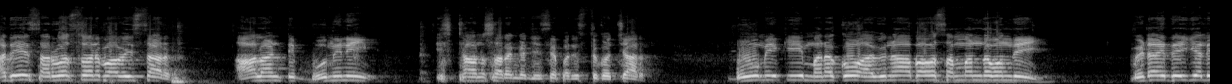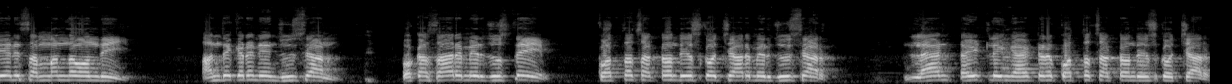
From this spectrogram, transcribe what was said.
అదే సర్వస్వాన్ని భావిస్తారు. అలాంటి భూమిని ఇష్టానుసారంగా చేసే పరిస్థితికి వచ్చారు. భూమికి మనకు అవినాభావ సంబంధం ఉంది. విడదీయలేని సంబంధం ఉంది. అందుకని నేను చూశాను. ఒకసారి మీరు చూస్తే కొత్త చట్టం తీసుకొచ్చారు మీరు చూశారు. ల్యాండ్ టైట్లింగ్ యాక్ట్ అని కొత్త చట్టం తీసుకొచ్చారు.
